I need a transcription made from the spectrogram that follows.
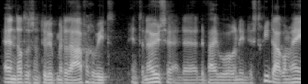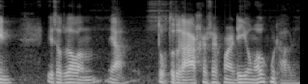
En dat is natuurlijk met het havengebied in Terneuzen en de, de bijbehorende industrie daaromheen, is dat wel een, ja, toch de drager zeg maar, die je omhoog moet houden.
